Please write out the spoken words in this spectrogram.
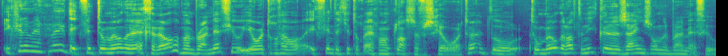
Ik vind hem echt beter. Ik vind Tom Mulder echt geweldig, maar Brian Matthew, je hoort toch wel, ik vind dat je toch echt wel een klassenverschil hoort. Hoor. Ik bedoel, Tom Mulder had er niet kunnen zijn zonder Brian Matthew.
